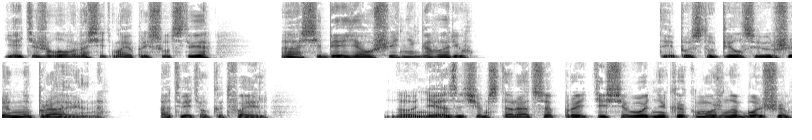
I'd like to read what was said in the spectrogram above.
Ей тяжело выносить мое присутствие, а о себе я уж и не говорю». «Ты поступил совершенно правильно», — ответил Катфаэль. «Но незачем стараться пройти сегодня как можно больше.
